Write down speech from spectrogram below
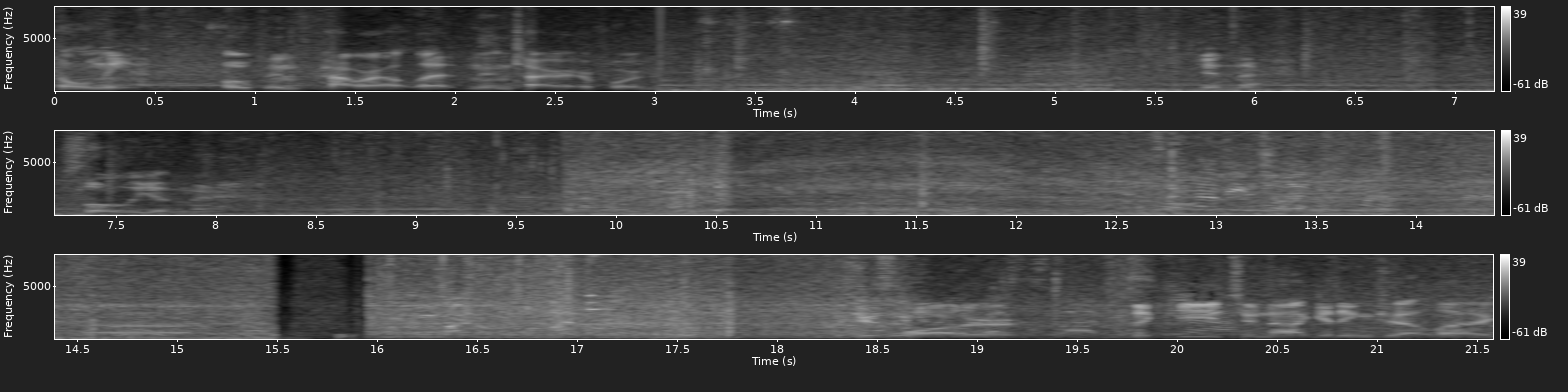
the only open power outlet in the entire airport. Getting there. Slowly getting there. Water, the key to not getting jet lag.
